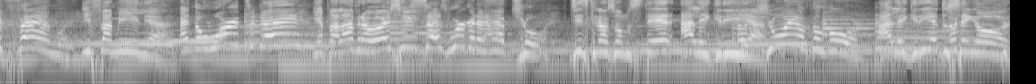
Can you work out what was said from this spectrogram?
and family. e família. And the word today E a palavra hoje says we're going to have joy. Diz que nós vamos ter alegria. A alegria do Senhor.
